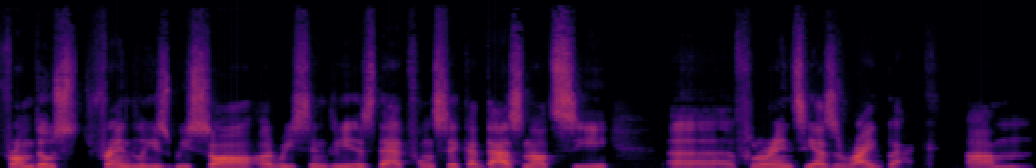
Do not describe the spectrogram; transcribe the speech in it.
from those friendlies we saw uh, recently is that Fonseca does not see uh, Florenzi as a right back. Um,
